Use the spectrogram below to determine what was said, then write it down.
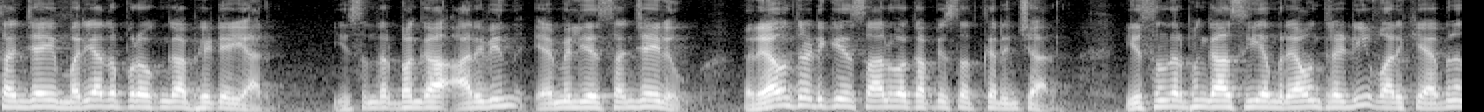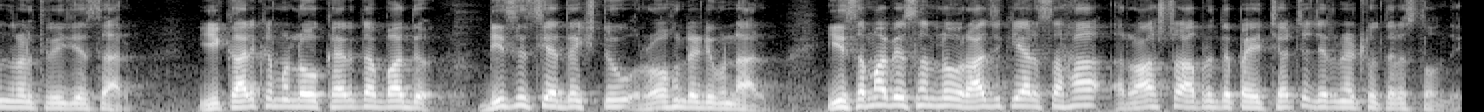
సంజయ్ మర్యాదపూర్వకంగా భేటీ అయ్యారు. ఈ సందర్భంగా అరవింద్ ఎమ్మెల్యే సంజయ్లు రేవంత్ రెడ్డికి సాల్వ కప్పి సత్కరించారు. ఈ సందర్భంగా సీఎం రేవంత్ రెడ్డి వారికి అభినందనలు తెలియజేశారు. ఈ కార్యక్రమంలో ఖైరతాబాద్ డీసీసీ అధ్యక్షుడు రోహన్ రెడ్డి ఉన్నారు. ఈ సమావేశంలో రాజకీయాలు సహా రాష్ట్ర అభివృద్ధిపై చర్చ జరిగినట్లు తెలుస్తోంది.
